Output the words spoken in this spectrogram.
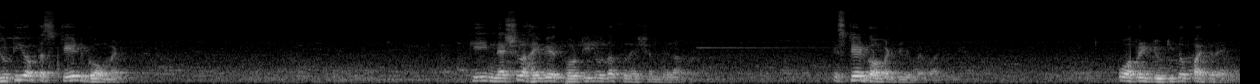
duty of the state government ਕਿ ਨੈਸ਼ਨਲ ਹਾਈਵੇ ਅਥਾਰਟੀ ਨੂੰ ਉਹਦਾ ਪੋਜੀਸ਼ਨ ਇਹ ਸਟੇਟ ਗਵਰਨਮੈਂਟ ਦੀ ਜ਼ਿੰਮੇਵਾਰੀ ਹੈ। ਉਹ ਆਪਣੀ ਡਿਊਟੀ ਤੋਂ ਭੱਜ ਰਹੇ ਨੇ।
